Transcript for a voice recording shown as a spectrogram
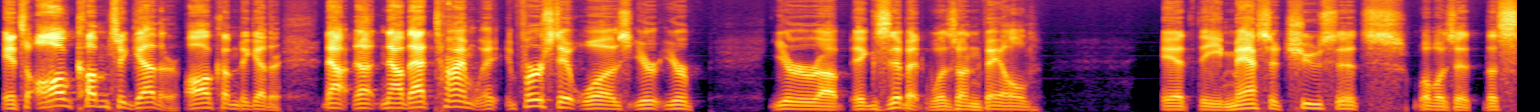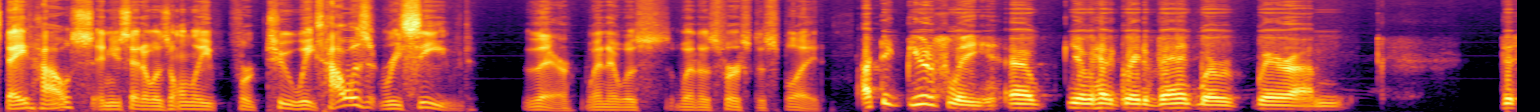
it's all come together. All come together. Now, now, now that time, first it was your your your uh, exhibit was unveiled at the Massachusetts, what was it, the State House, and you said it was only for two weeks. How was it received there when it was when it was first displayed? I think beautifully. Uh, you know, we had a great event where where um, this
